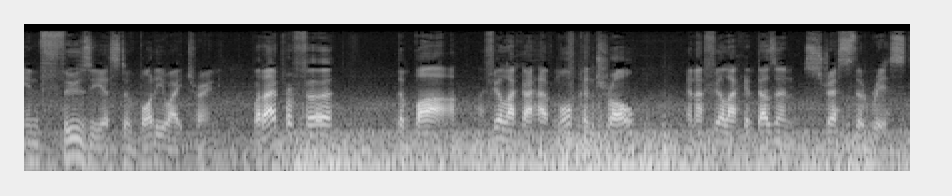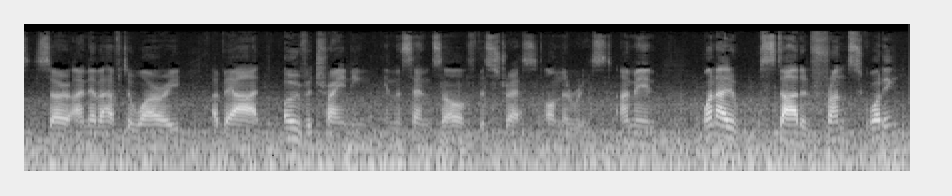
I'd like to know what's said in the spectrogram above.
enthusiast of bodyweight training. But I prefer the bar. I feel like I have more control and I feel like it doesn't stress the wrist. So I never have to worry about overtraining in the sense of the stress on the wrist. I mean, when I started front squatting,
